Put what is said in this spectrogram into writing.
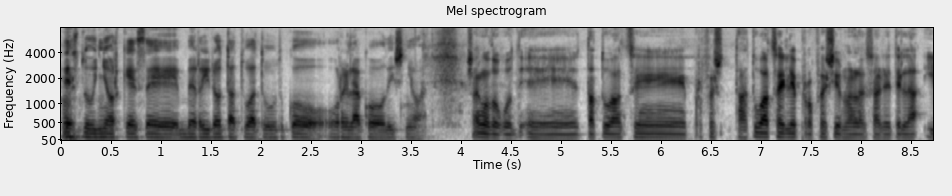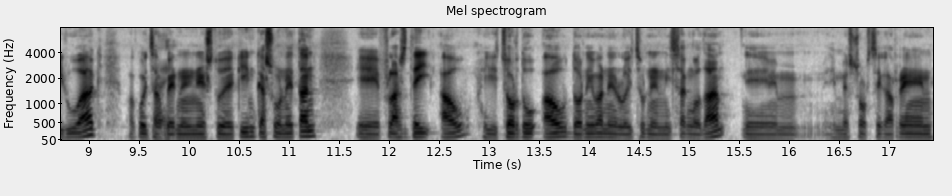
ez du inork ez e, berriro tatuatuko horrelako disnio bat. Esango dugu, e, tatuatze, profes, tatuatzaile profesionalak zaretela hiruak, bakoitzak bai. benen estuekin, kasu honetan, e, flash day hau, hitzordu hau, doni bane loitzunen izango da, e, emezortzigarren,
